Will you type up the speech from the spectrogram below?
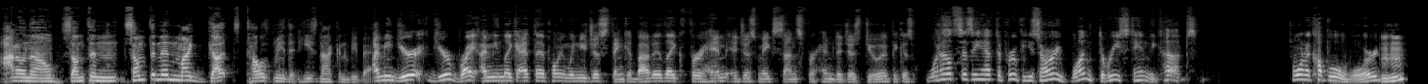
I don't know. Something something in my gut tells me that he's not going to be back. I mean, you're you're right. I mean, like at that point when you just think about it, like for him, it just makes sense for him to just do it because what else does he have to prove? He's already won three Stanley Cups. He's won a couple awards. Mhm.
